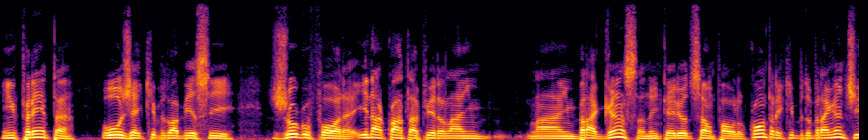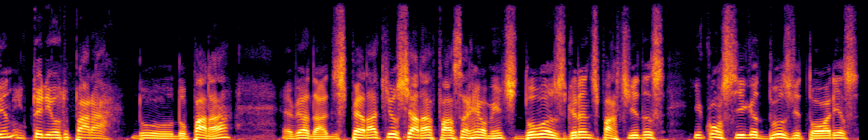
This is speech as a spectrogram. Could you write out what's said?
Enfrenta hoje a equipe do ABC, jogo fora, e na quarta-feira lá em, lá em Bragança, no interior de São Paulo, contra a equipe do Bragantino. Interior do Pará. Do, do Pará. É verdade. Esperar que o Ceará faça realmente duas grandes partidas e consiga duas vitórias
